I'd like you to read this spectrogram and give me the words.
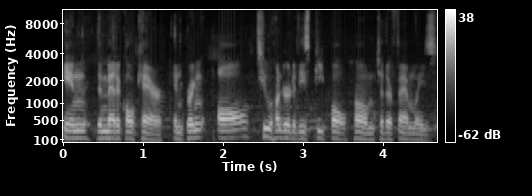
in the medical care and bring all 200 of these people home to their families.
